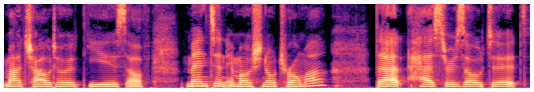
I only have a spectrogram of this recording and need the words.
my childhood years of mental and emotional trauma that has resulted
